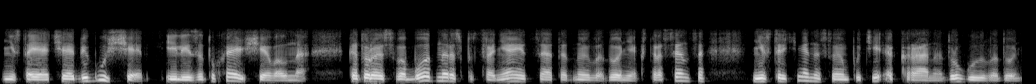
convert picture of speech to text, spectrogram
нестоячая бегущая или затухающая волна, которая свободно распространяется от одной ладони экстрасенса, не встречая на своем пути экрана другую ладонь.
